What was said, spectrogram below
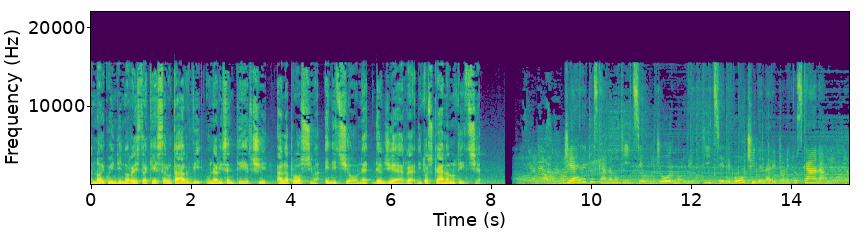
A noi quindi non resta che salutarvi, una risentirci alla prossima edizione del GR di Toscana Notizie. GR Toscana Notizie, ogni giorno le notizie e le voci della regione toscana.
